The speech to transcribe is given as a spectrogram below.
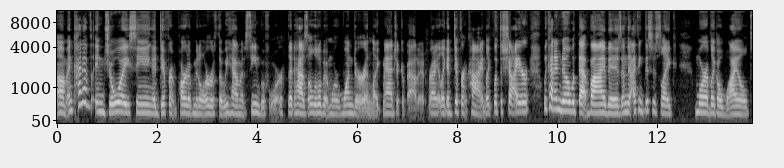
um, and kind of enjoy seeing a different part of Middle Earth that we haven't seen before that has a little bit more wonder and like magic about it, right? Like a different kind. Like with the Shire, we kind of know what that vibe is, and I think this is like more of like a wild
